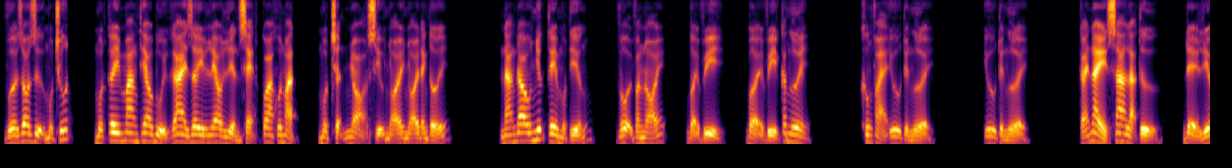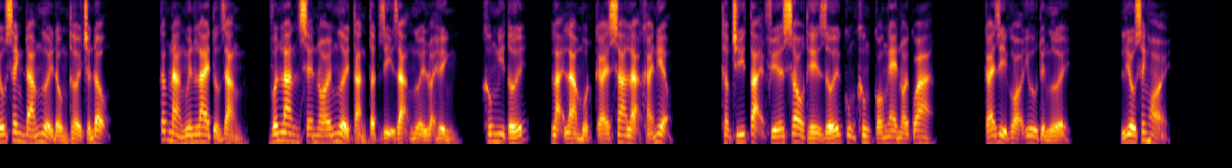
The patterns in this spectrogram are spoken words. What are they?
Vừa do dự một chút, một cây mang theo đuổi gai dây leo liền xẹt qua khuôn mặt, một trận nhỏ xịu nhói nhói đánh tới. Nàng đau nhức tê một tiếng, vội vàng nói, bởi vì bởi vì các ngươi không phải ưu tuyển người, ưu tuyển người. Cái này xa lạ từ, để liễu xanh đám người đồng thời chấn động. Các nàng nguyên lai tưởng rằng, vân lan sẽ nói người tàn tật dị dạng người loại hình, không nghĩ tới, lại là một cái xa lạ khái niệm thậm chí tại phía sau thế giới cũng không có nghe nói qua. Cái gì gọi ưu tuyển người? Liêu xanh hỏi.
